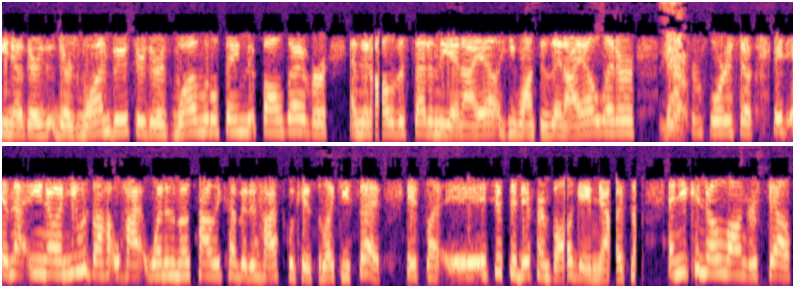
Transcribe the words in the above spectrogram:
you know, there's there's one booster, there's one little thing that falls over, and then all of a sudden the NIL, he wants his NIL letter back yeah. from Florida. So it and that you know, and he was a high, one of the most highly coveted high school kids. So like you said, it's like it's just a different ball game now. It's not, and you can no longer sell.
